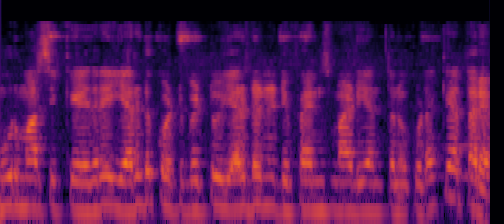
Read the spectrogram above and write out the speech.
ಮೂರ್ ಮಾರ್ಕ್ಸ್ ಕೇಳಿದ್ರೆ ಎರಡು ಕೊಟ್ಬಿಟ್ಟು ಎರಡನ್ನ ಡಿಫೈನ್ ಮಾಡಿ ಅಂತಾನು ಕೂಡ ಕೇಳ್ತಾರೆ.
